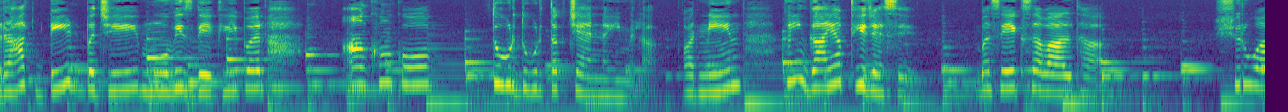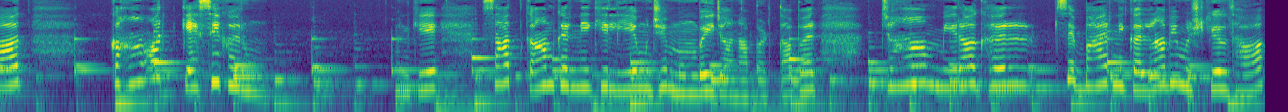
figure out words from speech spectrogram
रात डेढ़ बजे मूवीज़ देख ली, पर आँखों को दूर दूर तक चैन नहीं मिला, और नींद कहीं गायब थी जैसे। बस एक सवाल था, शुरुआत कहाँ और कैसे करूँ? उनके साथ काम करने के लिए मुझे मुंबई जाना पड़ता। पर जहाँ मेरा घर से बाहर निकलना भी मुश्किल था,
